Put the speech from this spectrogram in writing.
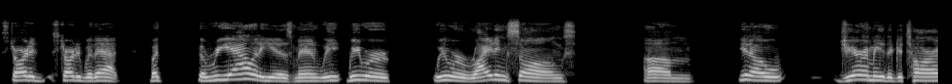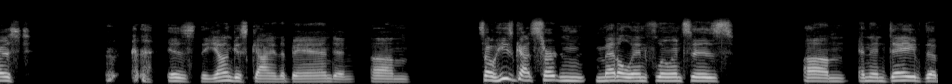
started started with that. But the reality is, man, we we were we were writing songs. Um, you know, Jeremy, the guitarist, is the youngest guy in the band, and um, so he's got certain metal influences. Um, and then Dave, the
